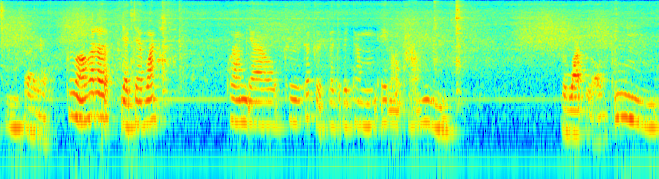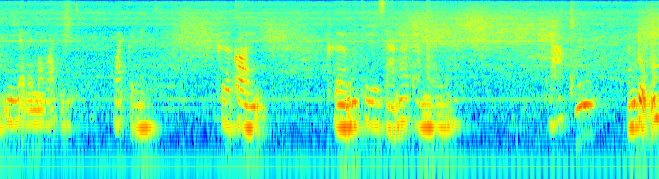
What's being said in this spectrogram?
ใช่ไหมใช่ครับคุณหมอก็เราอยากจะวัดความยาวคือถ้าเกิดเราจะไปทำเอรองเท้าให้มันจะวัดเหรออืมมีอะไรมาวัดไหมวัดกันเลยเผื่อก่อนเผื่อบางทีสามารถทำอะไรได้รักที่มันดุเนอะ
